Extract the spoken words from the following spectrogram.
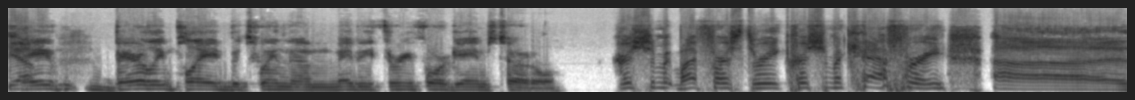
Yep. They barely played between them, maybe three, four games total. Christian, my first three: Christian McCaffrey, uh,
